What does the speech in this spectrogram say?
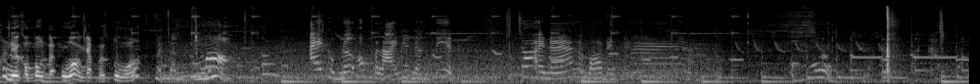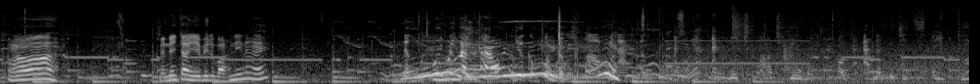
គ្នាកំពុងតែអួញ៉ាំទៅសួរមកឯងកុំនៅអស់បន្លាយនេះនឹងទៀតចុះឯណារបស់ដែលថាអូអ្នកនាងចង់និយាយពីរបស់នេះហ្នឹងហ៎នឹងមួយមិនដឹងថាយើងកំពុងតែស្មារតីអានឹងអញលួចឆ្ងល់ជាយូរមកហើយអានឹងគឺជាស្អីគេ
